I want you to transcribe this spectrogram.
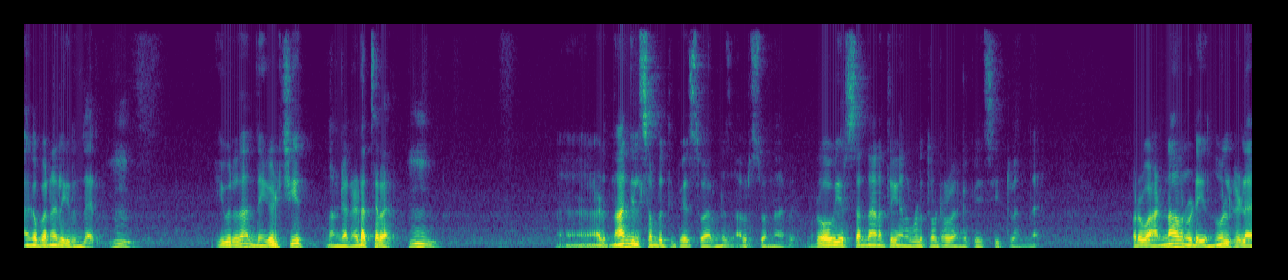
அங்கே போனாலும் இருந்தார். இவர் தான் நிகழ்ச்சியை அங்கே நடத்துகிறார் நாஞ்சில் சம்பத்தி பேசுவார்னு அவர் சொன்னார். ஒரு ஓவியர் சந்தானத்தையும் எனக்குள்ள தொடர்பு அங்கே பேசிட்டு வந்தேன். பிறகு அண்ணாவினுடைய நூல்களை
